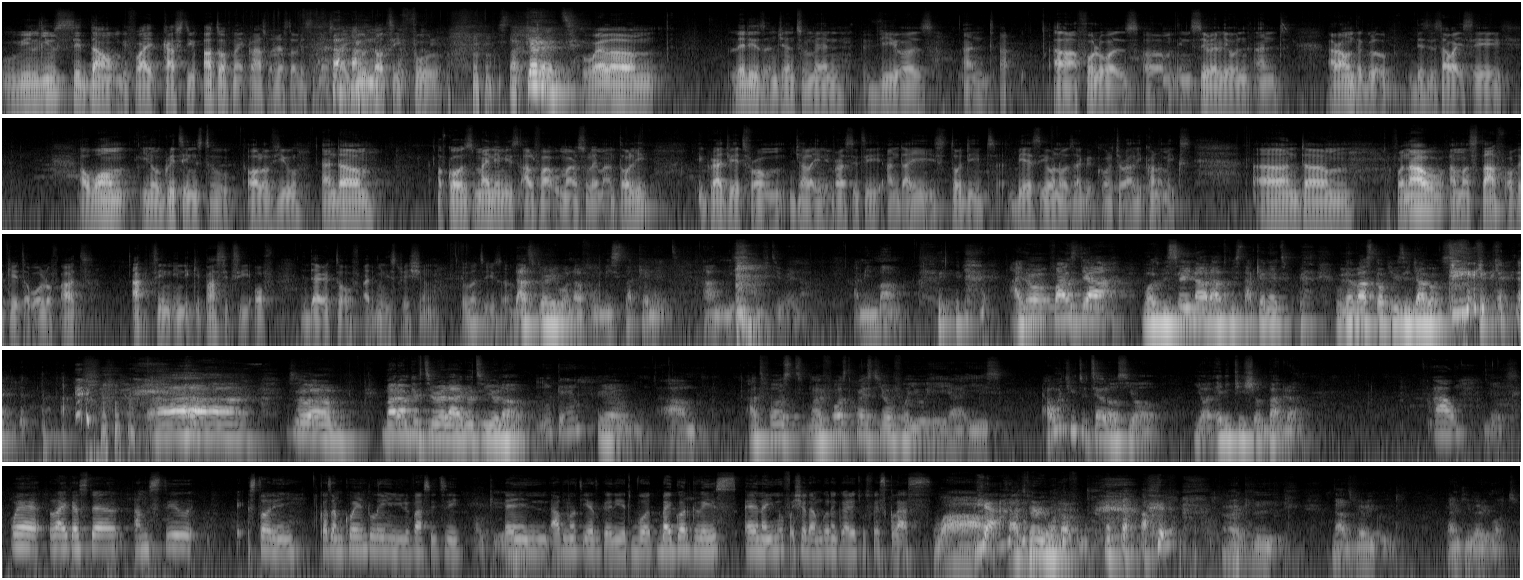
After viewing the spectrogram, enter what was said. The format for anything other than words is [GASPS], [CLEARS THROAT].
Will you sit down before I cast you out of my class for the rest of the semester? you naughty fool. [LAUGHS] Mr. Kenneth. well, um, ladies and gentlemen, viewers, and uh, our followers um, in Sierra Leone and around the globe, this is how I say a warm, you know, greetings to all of you. And um, of course, my name is Alpha Umar Suleiman Tholi a graduate from Njala University and I studied BSc Honours Agricultural Economics. And um, for now, I'm a staff of the Keita World of Art, acting in the capacity of the Director of Administration. Over to you, sir. That's very wonderful, Mr. Kenneth and Miss Gifty Rena. I mean, ma'am. [LAUGHS] I know fans there must be saying now that Mr. Kenneth [LAUGHS] will never stop using jargons. [LAUGHS] uh, so, um, Madam Gifty Rena, I go to you now. Okay. Um, um, at first, my first question for you here is, I want you to tell us your your education background. Wow. Yes. Well, like I said, I'm still studying because I'm currently in university Okay. and I've not yet graduated. But by God's grace, and I know for sure that I'm going to graduate with first class. Wow. Yeah. [LAUGHS] That's very wonderful. [LAUGHS] okay. That's very good. Thank you very much.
